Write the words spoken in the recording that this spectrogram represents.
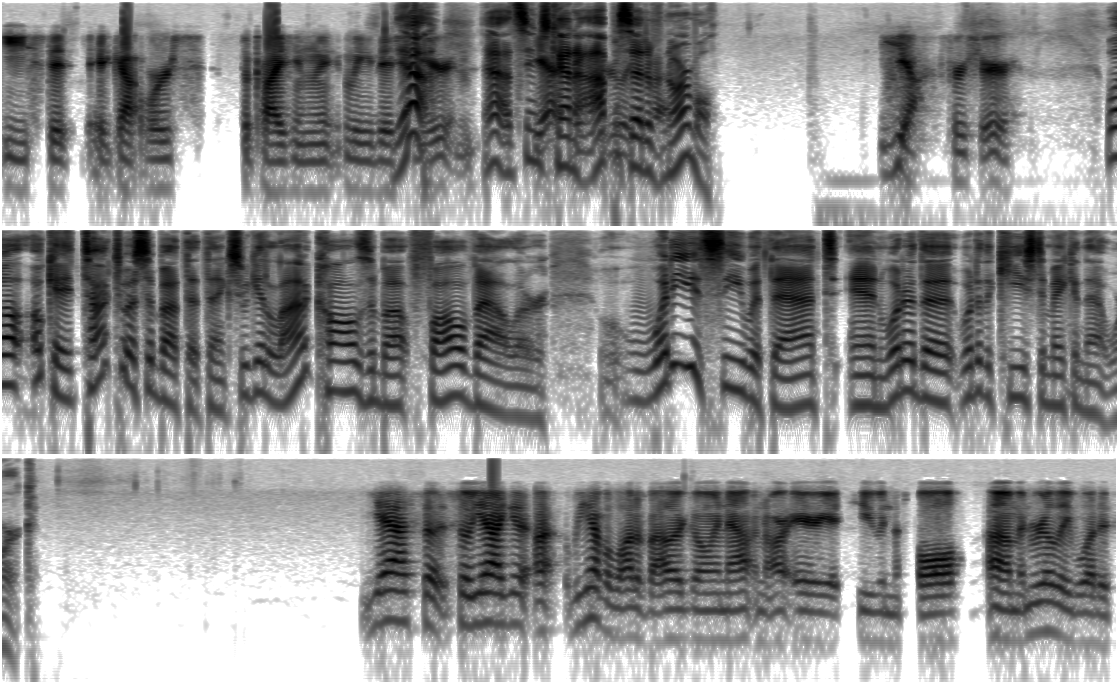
east, it, it got worse surprisingly this yeah. year. And yeah, it seems yeah, kind of opposite really of normal. Yeah, for sure. Well, okay, talk to us about that thing. So we get a lot of calls about fall valor. What do you see with that, and what are the what are the keys to making that work? Yeah, so so yeah, I get uh, we have a lot of valor going out in our area too in the fall, um, and really what it's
